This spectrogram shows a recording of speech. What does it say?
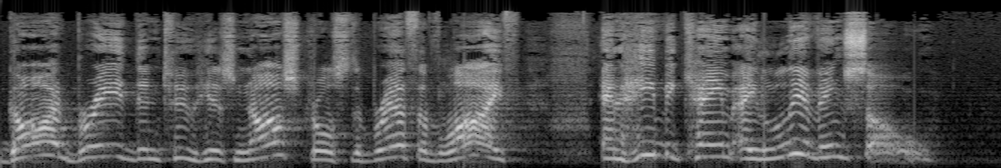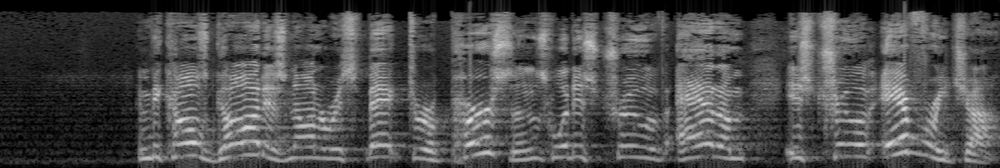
God breathed into his nostrils the breath of life, and he became a living soul. And because God is not a respecter of persons, what is true of Adam is true of every child.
